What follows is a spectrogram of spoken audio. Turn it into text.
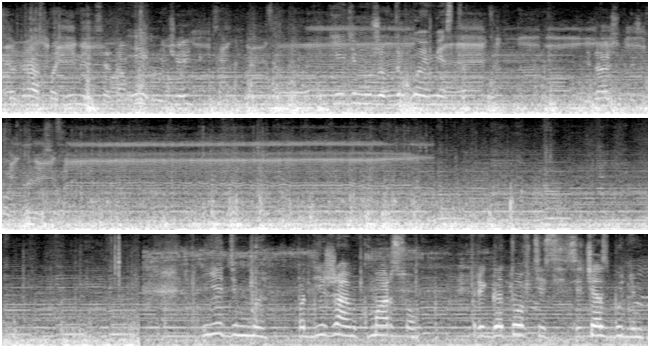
Как раз поднимемся, там И- ручей, Едем уже в другое место. и дальше пешком, скорее всего. Едем мы, подъезжаем к Марсу. Приготовьтесь, сейчас будем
